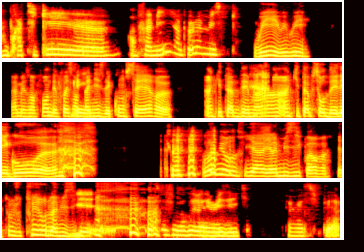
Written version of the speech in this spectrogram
vous pratiquez en famille un peu la musique? Oui, oui, oui. Ah, mes enfants, des fois, ils organisent des concerts, un qui tape des mains, un qui tape sur des Legos. oui, oui, il y, a la musique. Il y a tous les jours de la musique. toujours de la musique. super.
